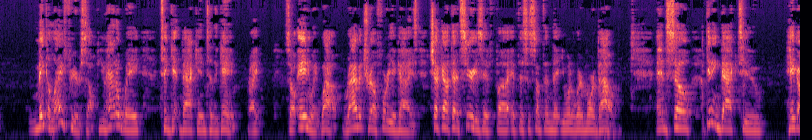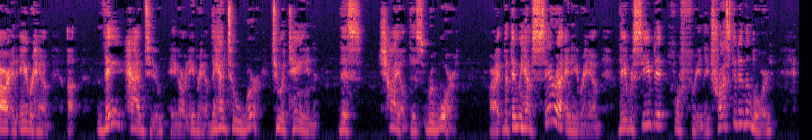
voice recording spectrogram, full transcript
make a life for yourself. You had a way to get back into the game, right? So anyway, wow, rabbit trail for you guys. Check out that series if uh, if this is something that you want to learn more about. And so, getting back to Hagar and Abraham, uh, they had to Hagar and Abraham they had to work to attain this child, this reward. All right, but then we have Sarah and Abraham. They received it for free. They trusted in the Lord,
